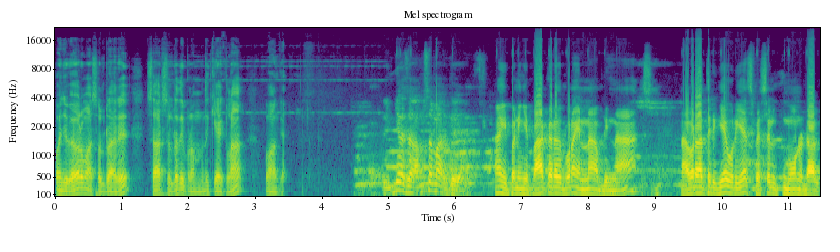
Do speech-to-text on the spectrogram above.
கொஞ்சம் விவரமாக சொல்கிறாரு சார் சொல்கிறத இப்போ நம்ம வந்து கேட்கலாம். வாங்க. இங்கே சார்? அம்சமாக இருக்கு. ஆ இப்போ நீங்கள் பார்க்குறது பூரா என்ன அப்படின்னா நவராத்திரிக்கே உரிய ஸ்பெஷல் மூணு டால்.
